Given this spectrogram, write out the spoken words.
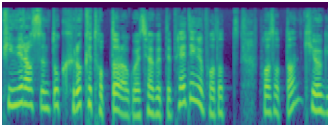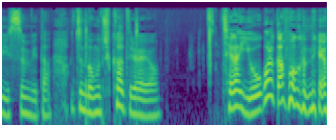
비닐하우스는 또 그렇게 덥더라고요. 제가 그때 패딩을 벗었, 벗었던 기억이 있습니다. 아무튼 너무 축하드려요. 제가 이걸 까먹었네요.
